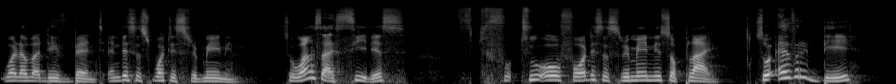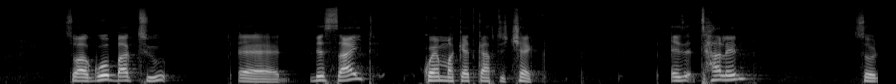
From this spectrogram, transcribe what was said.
whatever they've bent. And this is what is remaining. So once I see this, 204, this is remaining supply. So every day, so I'll go back to uh, this side, coin market cap to check. Is it tallying? So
